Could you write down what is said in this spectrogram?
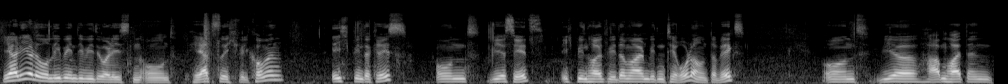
Ja, hallo liebe Individualisten und herzlich willkommen. Ich bin der Chris und wie ihr seht, ich bin heute wieder mal mit dem Tiroler unterwegs und wir haben heute ein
